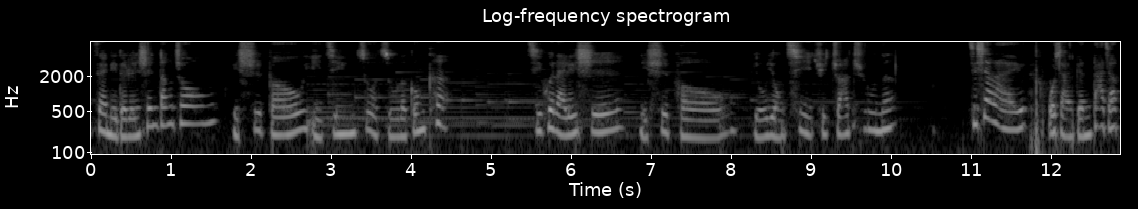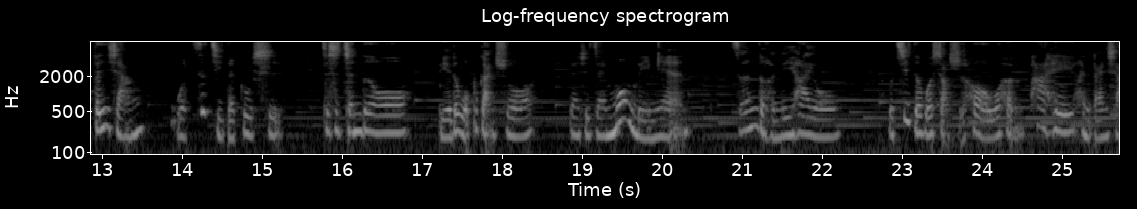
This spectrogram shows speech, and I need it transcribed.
在你的人生当中，你是否已经做足了功课？机会来临时，你是否有勇气去抓住呢？接下来，我想跟大家分享我自己的故事。这是真的哦，别的我不敢说，但是在梦里面真的很厉害哦。我记得我小时候，我很怕黑，很胆小，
